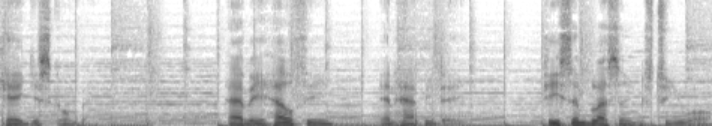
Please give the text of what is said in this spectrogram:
kgiscombe. Have a healthy and happy day. Peace and blessings to you all.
